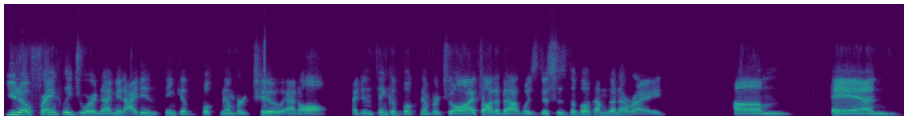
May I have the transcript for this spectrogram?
you know, frankly, Jordan, I mean, I didn't think of book number two at all. I didn't think of book number two. All I thought about was this is the book I'm going to write. Um, and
